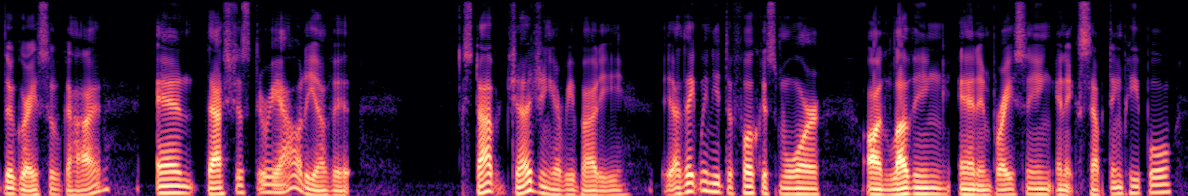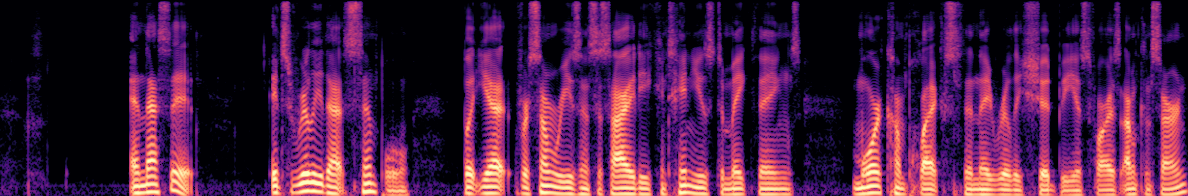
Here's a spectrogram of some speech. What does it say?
the grace of God, and that's just the reality of it stop judging everybody. I think we need to focus more on loving and embracing and accepting people. And that's it. It's really that simple. But yet, for some reason, society continues to make things more complex than they really should be, as far as I'm concerned.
